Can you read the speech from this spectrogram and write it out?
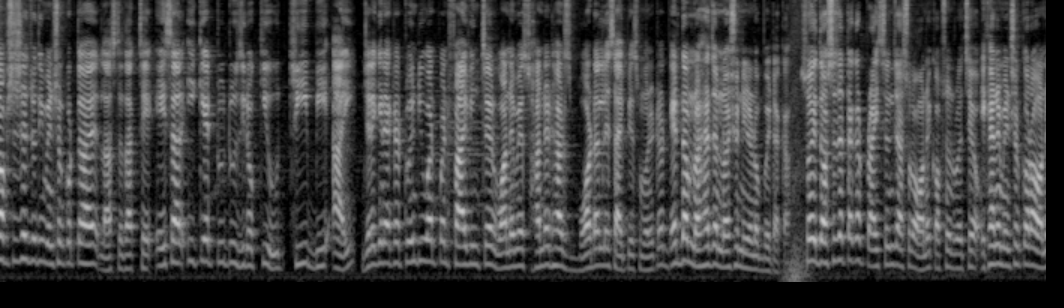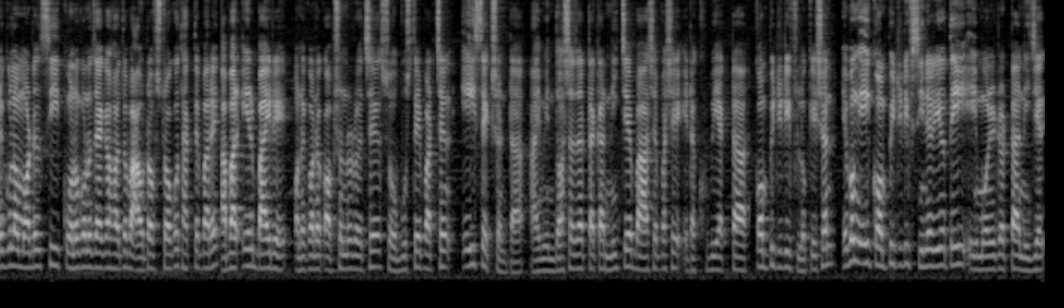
সবশেষে যদি মেনশন করতে হয় লাস্টে থাকছে। Acer EK two two zero Q three BI যেটা কিনা একটা টোয়েন্টি ওয়ান পয়েন্ট ফাইভ ইঞ্চের one M S hundred hertz borderless IPS monitor এর দাম নয় হাজার নয়শো নিরানব্বই টাকা। সো এই দশ হাজার টাকার প্রাইস রেঞ্জে আসলে অনেক অপশন রয়েছে। এখানে মেনশন করা অনেকগুলো মডেল সি কোনো কোনো জায়গায় হয়তো বা আউট অফ স্টকও থাকতে পারে। আবার এর বাইরে অনেক অনেক অপশনও রয়েছে। সো বুঝতেই পারছেন, এই সেকশনটা আই মিন দশ হাজার টাকার নিচে বা আশেপাশে এটা খুবই একটা কম্পিটিটিভ লোকেশন এবং এই কম্পিটিটিভ সিনারিওতেই এই মনিটরটা নিজের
